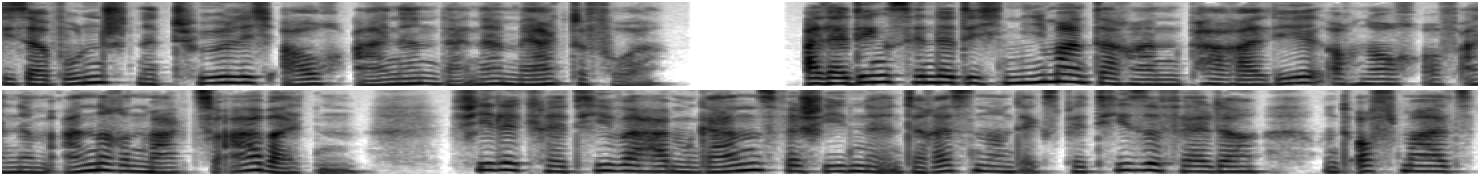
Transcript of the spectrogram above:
dieser Wunsch natürlich auch einen deiner Märkte vor. Allerdings hindert dich niemand daran, parallel auch noch auf einem anderen Markt zu arbeiten. Viele Kreative haben ganz verschiedene Interessen und Expertisefelder und oftmals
